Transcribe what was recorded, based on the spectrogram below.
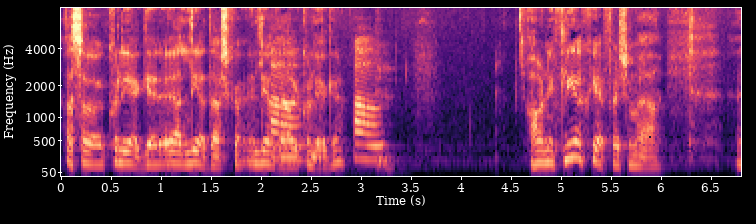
alltså kollegor, eh, ledarsk- ledarkollegor. Ja. Har ni fler chefer som är eh,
